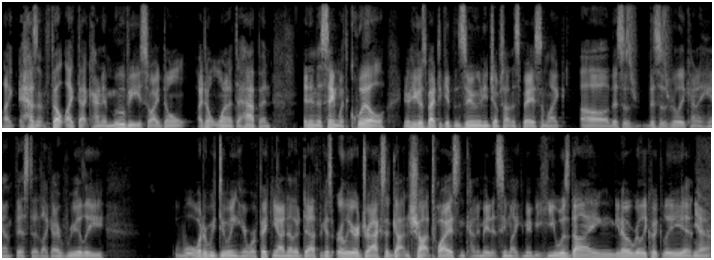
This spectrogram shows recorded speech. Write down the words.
like it hasn't felt like that kind of movie, so I don't I don't want it to happen. And then the same with Quill. You know, he goes back to get the Zune. He jumps out into space. I'm like, oh, this is this is really kind of ham fisted. Like I really what are we doing here? We're faking out another death because earlier Drax had gotten shot twice and kind of made it seem like maybe he was dying, you know, really quickly. And yeah.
